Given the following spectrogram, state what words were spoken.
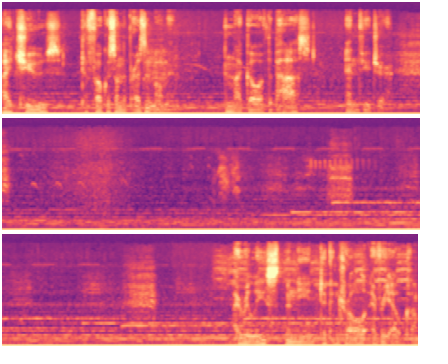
I choose to focus on the present moment and let go of the past and future. Release the need to control every outcome.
